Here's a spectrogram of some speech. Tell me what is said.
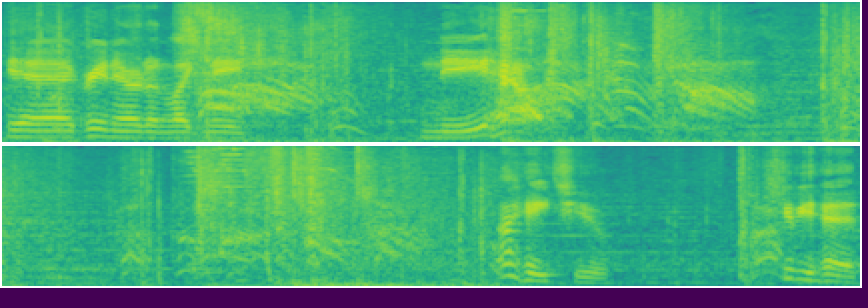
Yeah, Green Arrow doesn't like knee. Knee help. I hate you. Give you head.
